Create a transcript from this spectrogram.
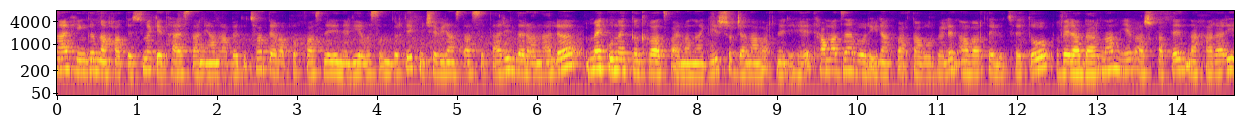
նաև 5-ը նախատեսում եք այդ Հայաստանի Հանրապետության տեղափոխվածներին էլ եւս ընդգրկեք մինչև իրանց 10 տարին լրանալը։ Մենք ունենք կնքված պայմանագիր շրջանավարտների հետ, համաձայն որ իրանք պարտավորվել են ավարտելուց հետո վերադառնան եւ աշխատեն նախարարի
